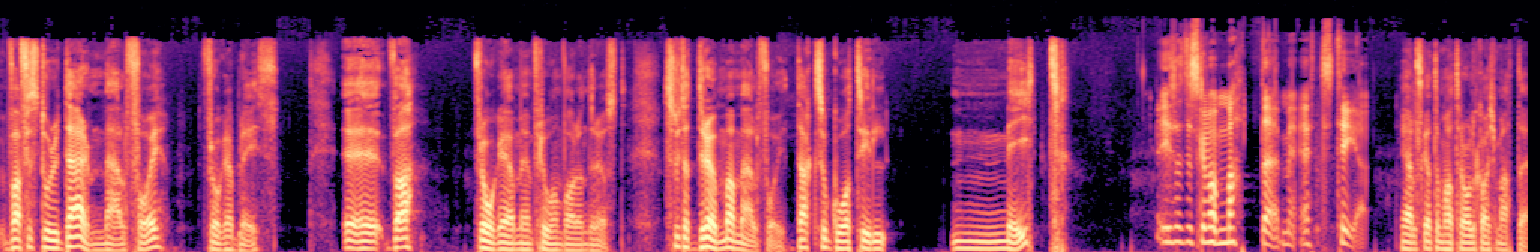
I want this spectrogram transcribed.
Varför står du där, Malfoy? frågar Blaze. Eh, va? frågar jag med en frånvarande röst. Sluta drömma, Malfoy. Dags att gå till... Mate? Jag gissar att det ska vara matte med ett T. Jag älskar att de har trollkarlsmatte.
